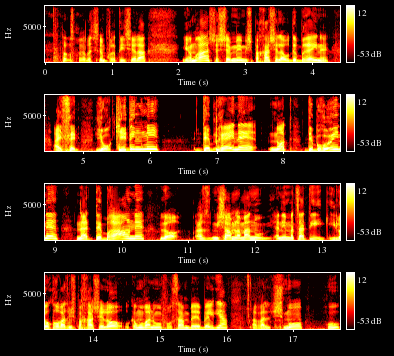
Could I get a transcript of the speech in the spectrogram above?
לא זוכר את השם פרטי שלה, היא אמרה שהשם משפחה שלה הוא דה בריינה. I said, you're kidding me? דה בריינה, not דה ברוינה, not דה בראונה? לא, אז משם למדנו, אני מצאתי, היא לא קרובת משפחה שלו, הוא כמובן הוא מפורסם בבלגיה, אבל שמו הוא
